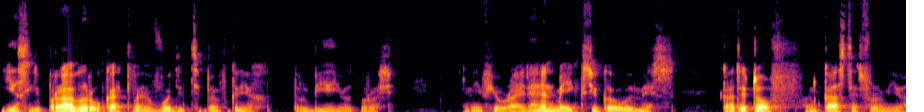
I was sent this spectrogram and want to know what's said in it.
Если правая рука твоя вводит тебя в грех, труби ее отбрось. And if your right hand makes you go amiss, cut it off and cast it from you.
